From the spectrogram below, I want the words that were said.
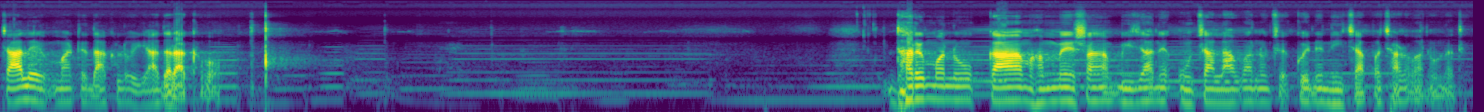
ચાલે માટે દાખલો યાદ રાખવો. ધર્મનું કામ હંમેશા બીજાને ઊંચા લાવવાનું છે, કોઈને નીચા પછાડવાનું નથી.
